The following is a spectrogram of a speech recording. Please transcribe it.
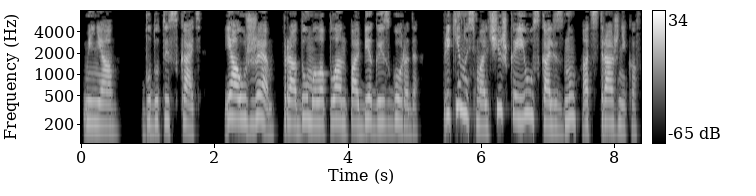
Меня будут искать. Я уже продумала план побега из города. Прикинусь мальчишкой и ускользну от стражников.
